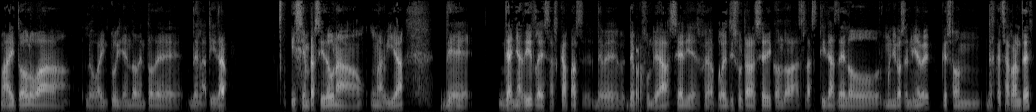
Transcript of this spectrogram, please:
¿vale? Y todo lo va, lo va incluyendo dentro de, de la tira. Y siempre ha sido una, una vía de, de añadirle esas capas de, de, profundidad a series. O sea, puedes disfrutar la serie con las, las tiras de los muñecos de nieve, que son descacharrantes,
